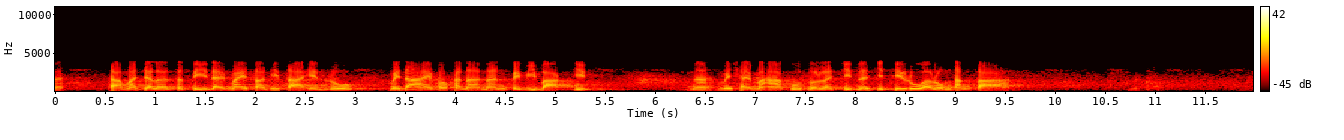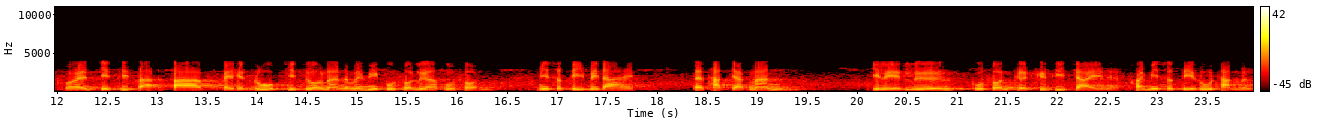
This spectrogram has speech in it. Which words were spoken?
นะถามว่าเจริญสติได้ไหมตอนที่ตาเห็นรูป ไม่ได้ เพราะขณะนั้นไปวิบากจิตนะไม่ใช่มหากุศลจิตนะจิตที่รู้อารมณ์ทางตา เพราะฉะนั้นจิตที่ตาตาไปเห็นรูปจิตดวงนั้นไม่มีกุศลหรืออกุศล มีสติไม่ได้ แต่ถัดจากนั้นกิเลสหรือกุศลเกิดขึ้นที่ใจเนี่ย ค่อยมีสติรู้ทันมัน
